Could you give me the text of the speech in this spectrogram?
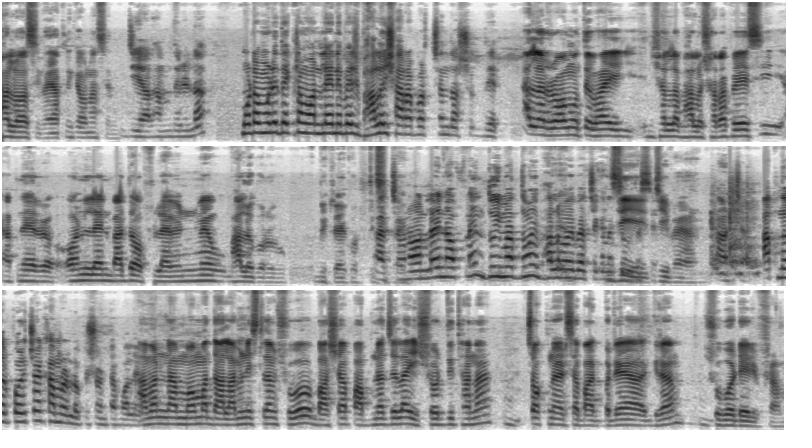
ভালো আছি ভাই। আপনি কেমন আছেন? জি আলহামদুলিল্লাহ। মোটামুটি দেখলাম অনলাইনে বেশ ভালোই সারা পাচ্ছেন দর্শকদের। আল্লাহর রহমতে ভাই ইনশাল্লাহ ভালো সারা পেয়েছি। আপনার অনলাইন বাদে অফলাইনেও ভালো গরু বিক্রয় করতেছি আচ্ছা অনলাইন অফলাইন দুই মাধ্যমে ভালোভাবে বেচা কেনা জি চলতেছে। জি ভাইয়া। আচ্ছা আপনার পরিচয় খামার লোকেশনটা বলেন। আমার নাম মোহাম্মদ আলামিন ইসলাম শুভ বাসা পাবনা জেলা ঈশ্বরদী থানা। চকনারসা বাগবাড়িয়া গ্রাম শুভ ডেয়ারি ফার্ম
